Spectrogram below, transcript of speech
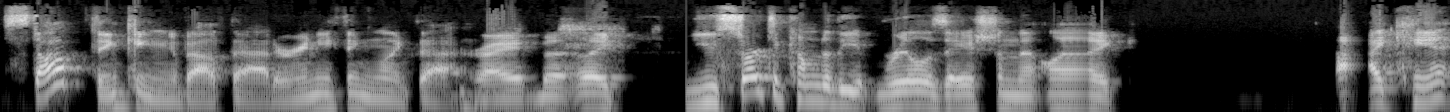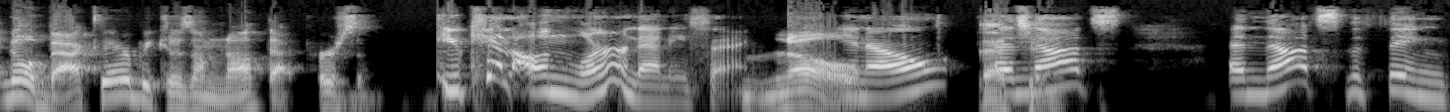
stop thinking about that or anything like that right? But like you start to come to the realization that like I- i can't go back there because i'm not that person. You can't unlearn anything no. you know? That's and it. that's and that's the thing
